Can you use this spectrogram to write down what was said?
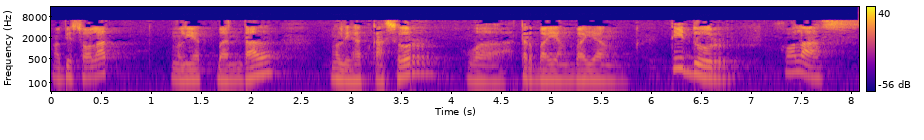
habis sholat ngelihat bantal, melihat kasur, wah terbayang-bayang tidur, kolas.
